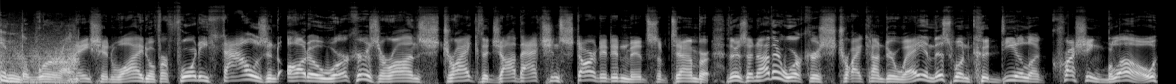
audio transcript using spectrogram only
in the world. Nationwide, over 40,000 auto workers are on strike. The job action started in mid September. There's another workers' strike underway, and this one could deal a crushing blow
